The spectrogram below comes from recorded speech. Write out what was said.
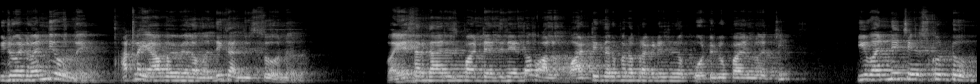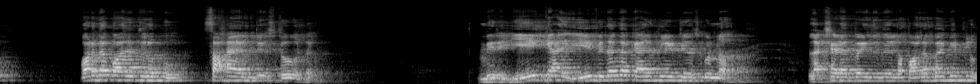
ఇటువంటివన్నీ ఉన్నాయి. అట్లా యాభై వేల మందికి అందిస్తూ ఉన్నారు. వైఎస్ఆర్ కాంగ్రెస్ పార్టీ అధినేత వాళ్ళ పార్టీ తరఫున ప్రకటించిన కోటి రూపాయల నుంచి ఇవన్నీ చేసుకుంటూ వరద బాధితులకు సహాయం చేస్తూ ఉన్నారు. మీరు ఏ క్యా ఏ విధంగా క్యాలిక్యులేట్ చేసుకున్నా లక్ష డెబ్బై ఐదు వేల పాల ప్యాకెట్లు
